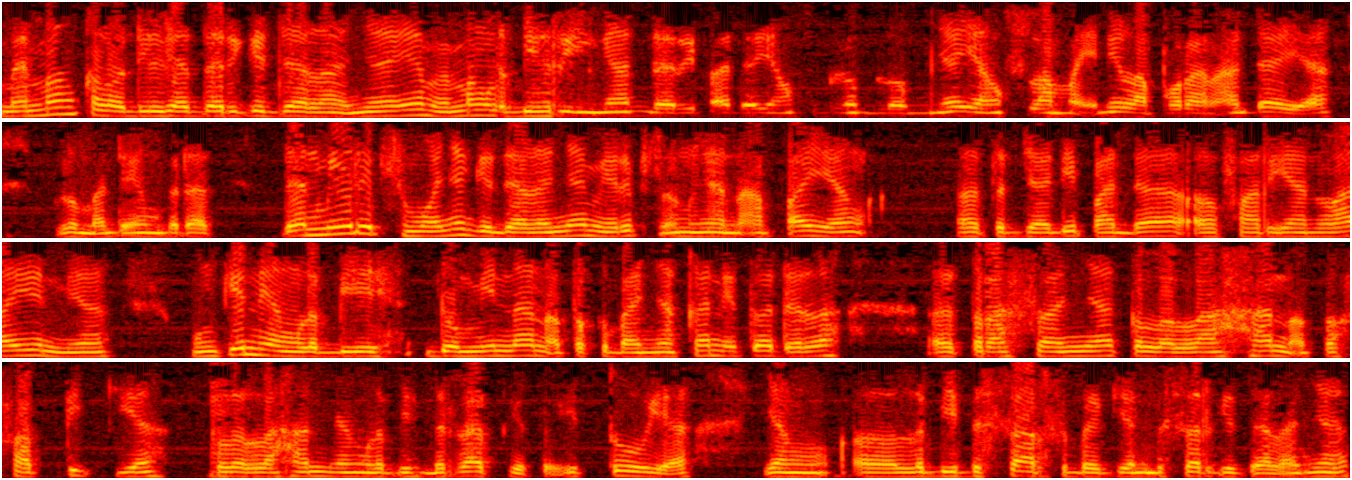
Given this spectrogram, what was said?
memang kalau dilihat dari gejalanya ya memang lebih ringan daripada yang sebelum-sebelumnya yang selama ini laporan ada ya, belum ada yang berat. Dan mirip semuanya gejalanya mirip dengan apa yang uh, terjadi pada uh, varian lain ya. Mungkin yang lebih dominan atau kebanyakan itu adalah uh, terasanya kelelahan atau fatigue ya, kelelahan yang lebih berat gitu. Itu ya yang uh, lebih besar sebagian besar gejalanya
